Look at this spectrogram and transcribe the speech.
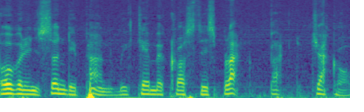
Over in Sunday Pan we came across this black-backed jackal.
